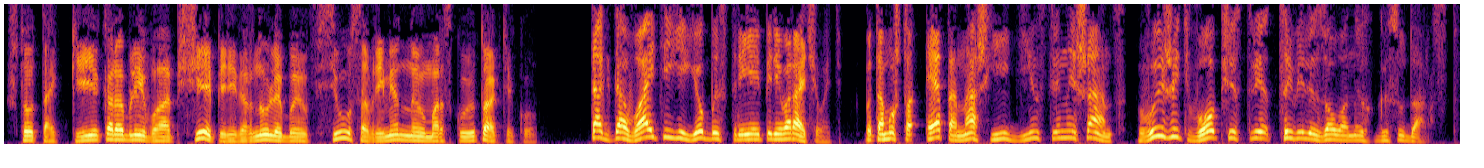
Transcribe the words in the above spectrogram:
«Что такие корабли вообще перевернули бы всю современную морскую тактику?» «Так давайте ее быстрее переворачивать потому что это наш единственный шанс выжить в обществе цивилизованных государств.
